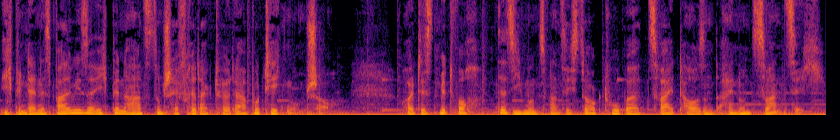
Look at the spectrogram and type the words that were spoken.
Ich bin Dennis Ballwieser, ich bin Arzt und Chefredakteur der Apothekenumschau. Heute ist Mittwoch, der 27. Oktober 2021.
